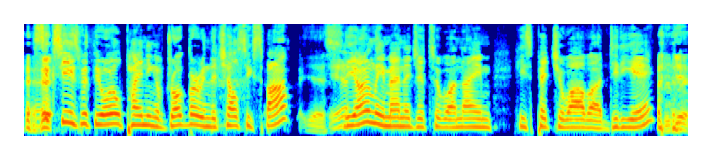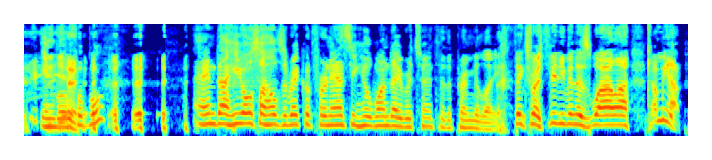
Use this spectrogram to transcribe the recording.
Six years with the oil painting of Drogba in the Chelsea Spa. Yes. The only manager to uh, name his pet chihuahua Didier in world football. And uh, he also holds a record for announcing he'll one day return to the Premier League. Thanks very much, Vinny Venezuela. Coming up,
